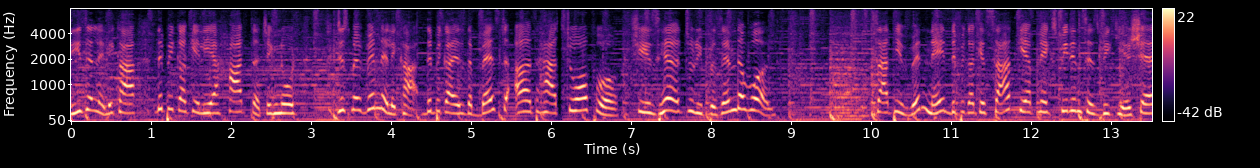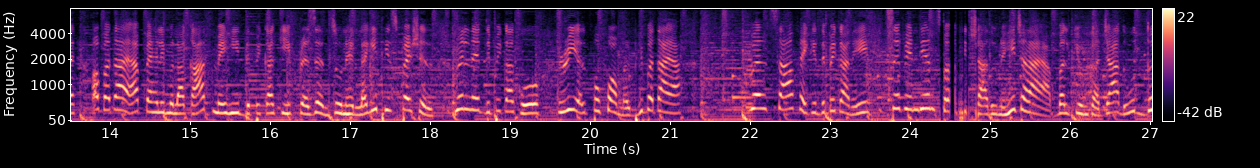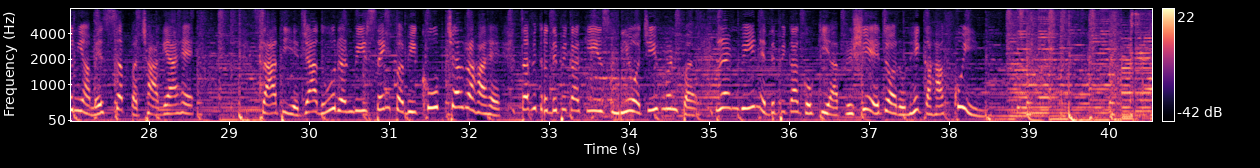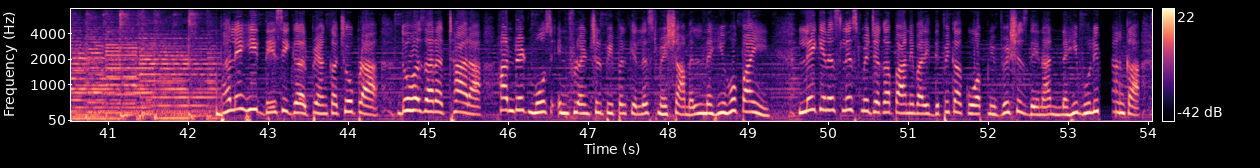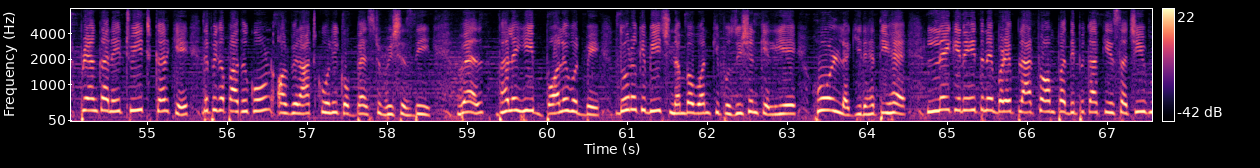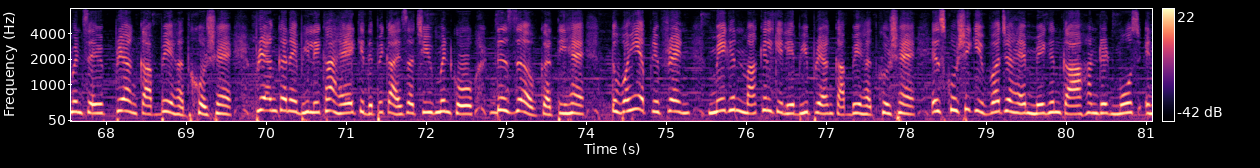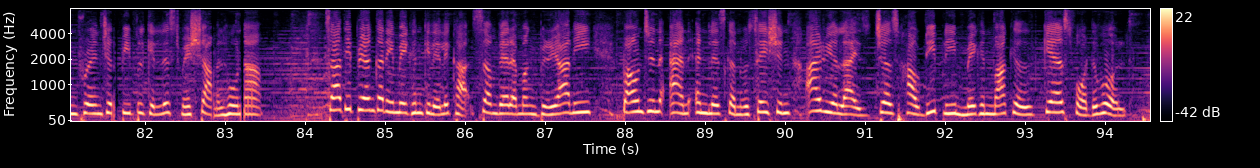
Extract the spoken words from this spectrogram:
Diesel ने लिखा, दीपिका के लिए हार्ट टचिंग नोट जिसमें विन ने लिखा, Deepika is the best earth has to offer she is here to represent the world साथ ही विन ने दीपिका के साथ के अपने एक्सपीरियंसेस भी किए शेयर और बताया, पहली मुलाकात में ही दीपिका की प्रेजेंस उन्हें लगी थी स्पेशल विल ने दीपिका को रियल परफॉर्मर भी बताया। वेल साफ़ है कि दीपिका ने सिर्फ़ इंडियंस पर जादू नहीं चलाया, बल्कि उनका जादू दुनिया में सब पर छा गया है। साथ ही ये जादू रणवीर सिंह पर भी खूब चल रहा है। तभी तो दीपिका की इस न्यू अचीवमेंट पर रणवीर ने दीपिका को किया अप्रिशिएट और उन्हें कहा क्वीन भले ही desi girl Priyanka Chopra 2018 100 most influential people के लिस्ट में शामिल नहीं हो पाई। लेकिन इस लिस्ट में जगह पाने वाली दीपिका को अपनी विशेष देना नहीं भूली प्रियंका। प्रियंका ने ट्वीट करके दीपिका पादुकोण और विराट कोहली को बेस्ट विशेष दी। वेल well, भले ही बॉलीवुड में दोनों के बीच नंबर वन की पोजीशन के लिए होल्ड लगी रहती है लेकिन इतने बड़े प्लेटफॉर्म पर दीपिका की इस अचीवमेंट से प्रियंका बेहद खुश है। प्रियंका ने भी लिखा है कि दीपिका इस अचीवमेंट को डिजर्व करती हैं। तो वहीं अपने फ्रेंड मेघन मार्केल के लिए भी प्रियंका बेहद खुश हैं। इस खुशी की वजह है मेघन का 100 मोस्ट इन्फ्लुएंशियल पीपल के लिस्ट में शामिल होना। साथ ही प्रियंका ने मेघन के लिए लिखा somewhere among biryani fountain and endless conversation I realise just how deeply मेघन Markle cares for the world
